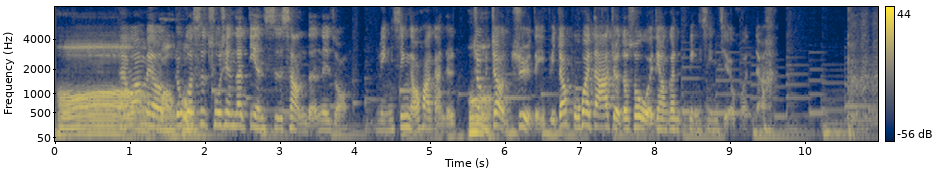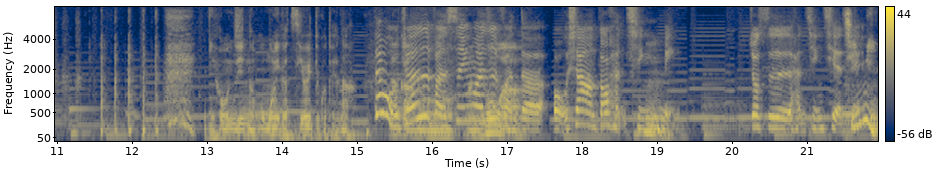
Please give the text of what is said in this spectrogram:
ああ。台湾没有，网红如果是出现在电视上的那种明星的话，感觉就比较有距离，比较不会大家觉得说我一定要跟明星结婚这样。 日本人の思いが強いってことやな。但我觉得日本是因为日本的偶像都很亲民，嗯就是很亲切，你親民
